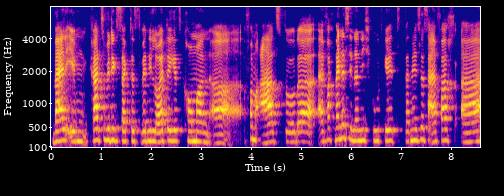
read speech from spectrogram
weil eben, gerade so wie du gesagt hast, wenn die Leute jetzt kommen äh, vom Arzt oder einfach, wenn es ihnen nicht gut geht, dann ist es einfach äh,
